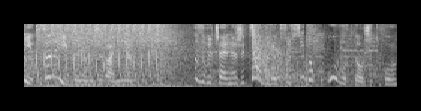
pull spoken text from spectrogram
Ні, це не ігри на виживання. Звичайне життя двох сусідок у гуртожитку.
